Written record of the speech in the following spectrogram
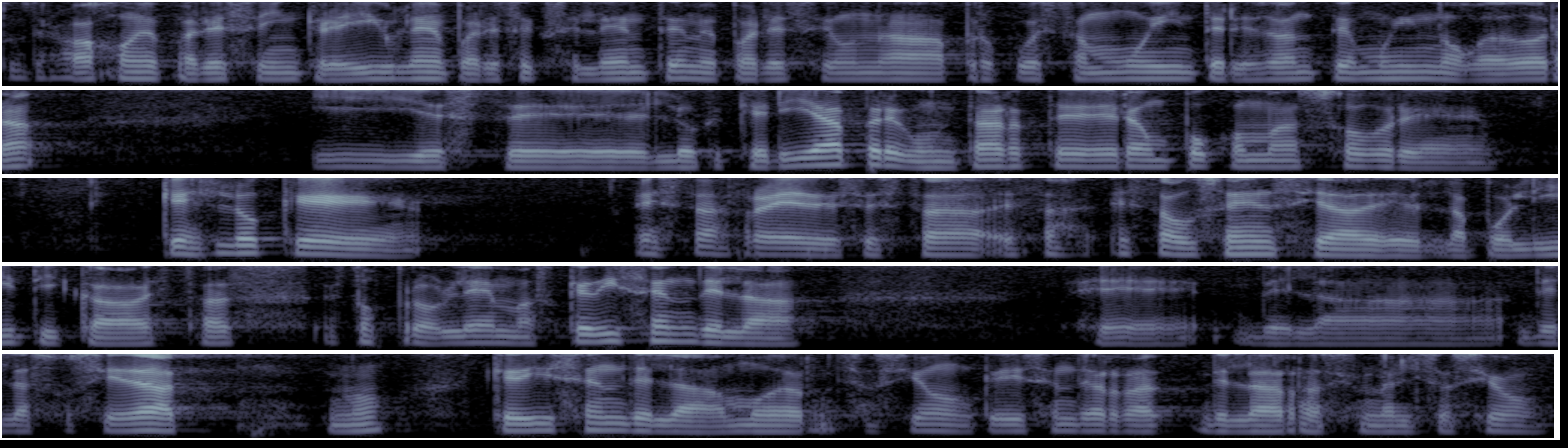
tu trabajo me parece increíble, me parece excelente, me parece una propuesta muy interesante, muy innovadora. Y este, lo que quería preguntarte era un poco más sobre qué es lo que estas redes, esta, esta, ausencia de la política, estas, estos problemas, ¿qué dicen de la, eh, de la, de la sociedad? ¿no? ¿Qué dicen de la modernización? ¿Qué dicen de, de la racionalización?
